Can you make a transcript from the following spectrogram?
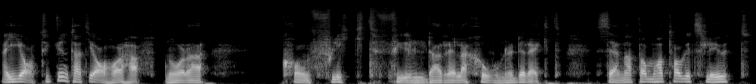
Nej, jag tycker inte att jag har haft några konfliktfyllda relationer direkt. Sen att de har tagit slut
